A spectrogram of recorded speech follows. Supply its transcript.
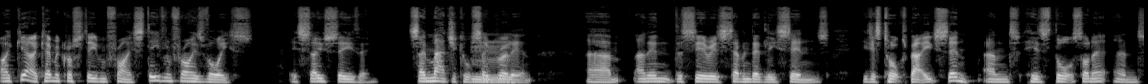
I yeah, I came across Stephen Fry. Stephen Fry's voice is so soothing, so magical, so brilliant. Um, and in the series Seven Deadly Sins, he just talks about each sin and his thoughts on it, and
